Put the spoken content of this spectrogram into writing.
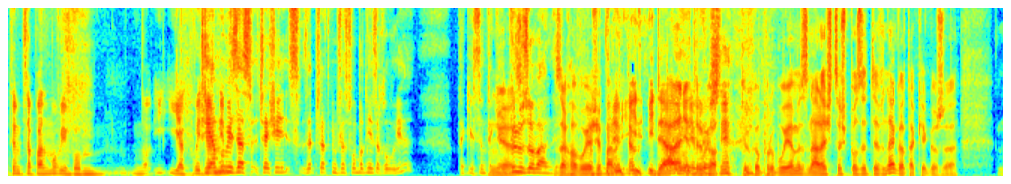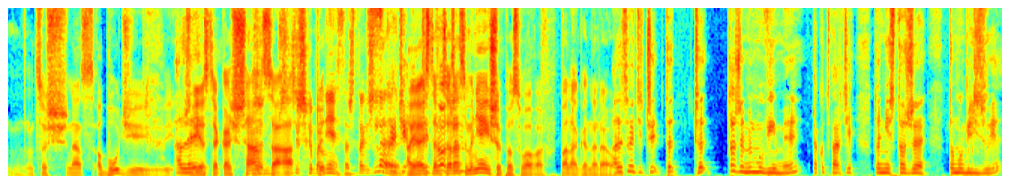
tym co pan mówi, bo no i, i jak Czy ja powiedziałem... nie- mówię, za, czy ja się za, przypadkiem za swobodnie zachowuję? Tak jestem taki Nie. wyluzowany. Zachowuje się pan I idealnie, tylko, właśnie. tylko próbujemy znaleźć coś pozytywnego takiego, że coś nas obudzi, Ale- że jest jakaś szansa. że A, Przecież chyba tu- nie jest aż tak źle. A ja czy jestem to, coraz czym- mniejszy po słowach pana generała. Ale słuchajcie, czy to, to, to, że my mówimy tak otwarcie, to nie jest to, że to mobilizuje?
